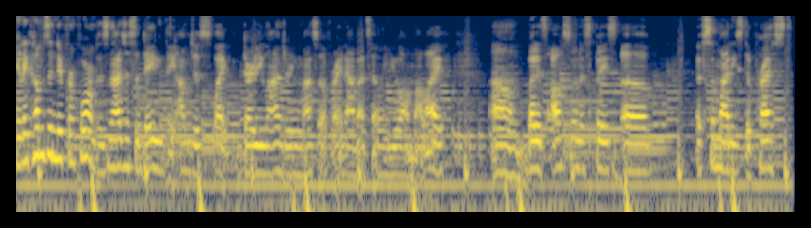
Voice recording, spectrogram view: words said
and it comes in different forms. It's not just a dating thing. I'm just like dirty laundering myself right now by telling you all my life. Um, but it's also in a space of if somebody's depressed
